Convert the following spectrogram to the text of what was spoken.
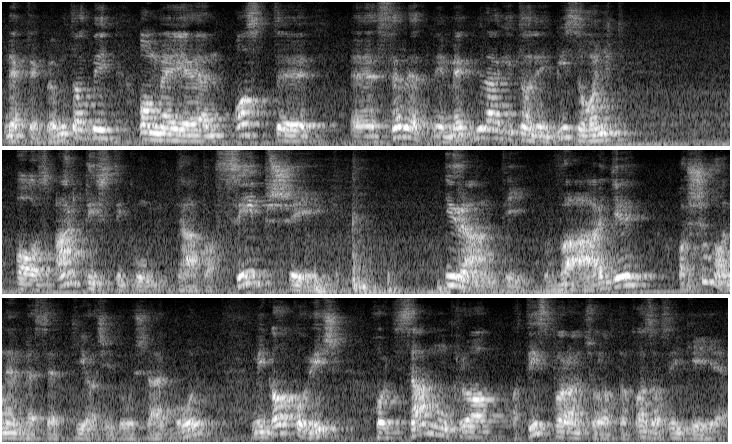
nektek bemutatni, amelyen azt e, e, szeretném megvilágítani, hogy bizony az artistikum, tehát a szépség iránti vágy, a soha nem veszett ki a zsidóságból, még akkor is, hogy számunkra a tíz parancsolatnak az az igéje,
